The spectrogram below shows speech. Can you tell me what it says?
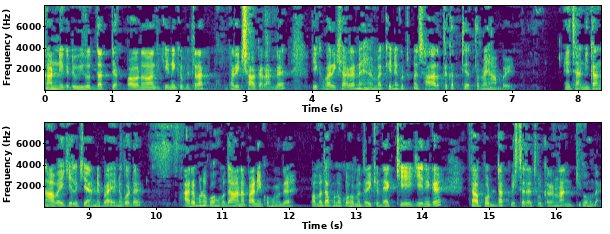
ගන්න එකට විරුද්ධත්වයක් පවනවාද කියන එක විතරක් පරීක්ෂා කරන්න. ඒක පරීක්ෂා කරන හැම කෙනෙකුටම සාර්ථකත්වය තමයි හම්බ වෙන්නේ. එතන නිකන් ආවයි කියලා කියන්න එපා. එනකොට අරමුණ කොහොමද ආනපානිය කොහොමද වම දකුණ කොහොමද ඒක දැක්කේ කියන එක තව පොඩ්ඩක් විස්තර අතුල් කරන්න අන්තික හොඳයි.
